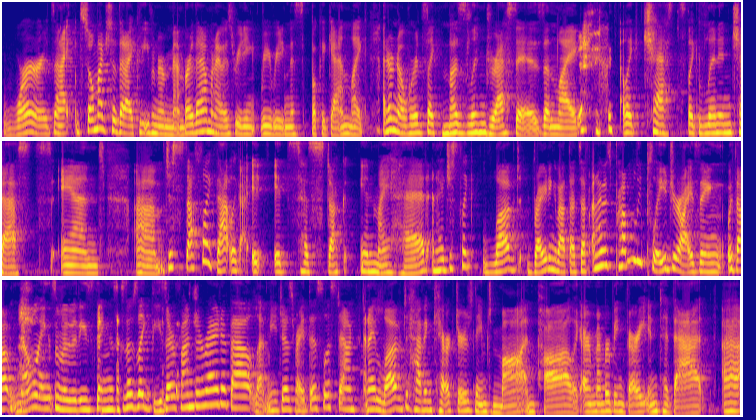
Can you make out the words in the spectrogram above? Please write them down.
words. And I so much so that I could even remember them when I was reading, rereading this book again. Like, I don't know, words like muslin dresses and like, like chests, like linen chests and um, just stuff like that. Like it it has stuck in my head. And i just like loved writing about that stuff. And i was probably plagiarizing without knowing some of these things because i was like these are fun to write about. Let me just write this list down. And i loved having characters named ma and pa. Like i remember being very into that. Uh,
